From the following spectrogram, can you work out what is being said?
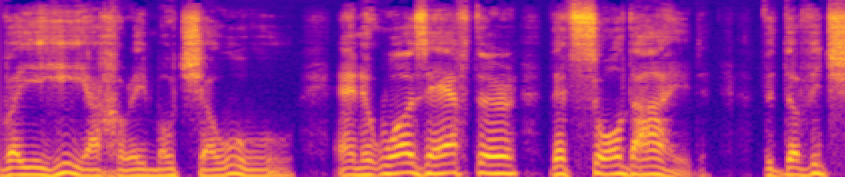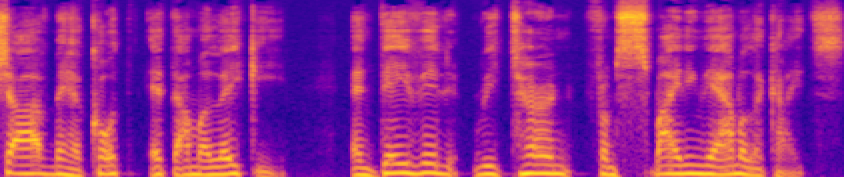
Vayihi acharei mot Shaul. And it was after that Saul died. The David Shav mehakot et Amaleki and David returned from smiting the Amalekites.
